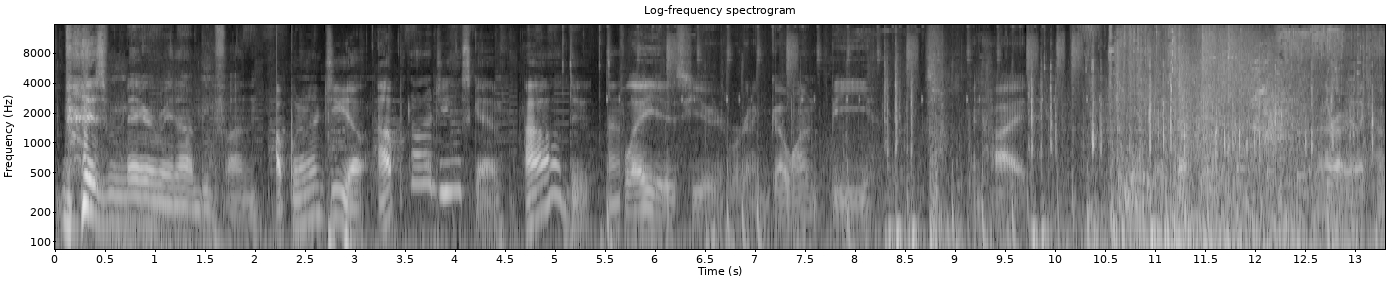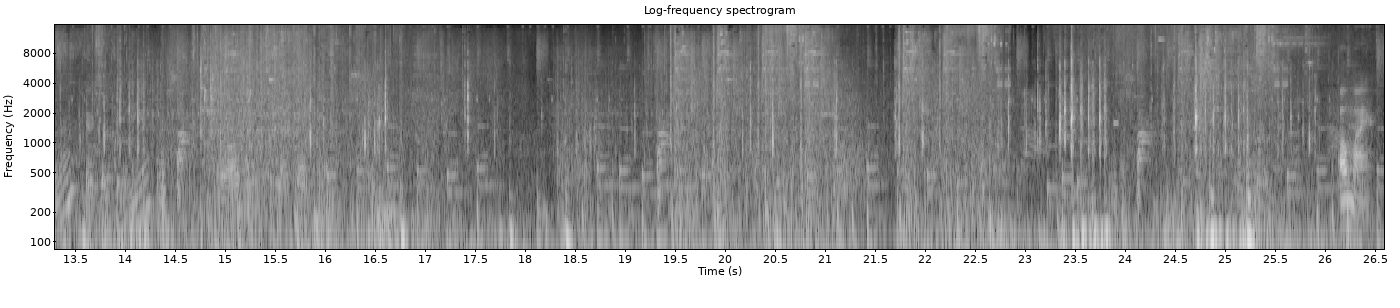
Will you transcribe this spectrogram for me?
this may or may not be fun. I'll put on a Geo. I'll put on a Geo scav. I'll do. Play is here. We're gonna go on B and hide. And they're already like, huh? There's a Oh my.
